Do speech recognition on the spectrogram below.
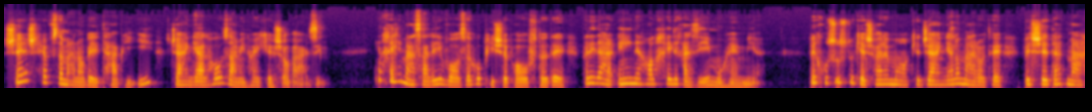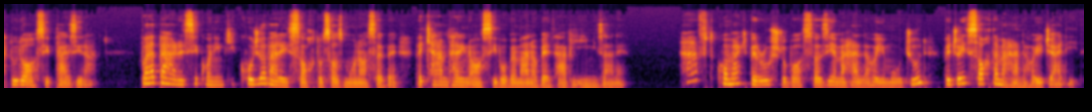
شش حفظ منابع طبیعی، جنگل ها و زمین های کشاورزی. این خیلی مسئله واضح و پیش پا افتاده ولی در عین حال خیلی قضیه مهمیه. به خصوص تو کشور ما که جنگل و مراتع به شدت محدود و آسیب پذیرن. باید بررسی کنیم که کجا برای ساخت و ساز مناسبه و کمترین آسیب و به منابع طبیعی می‌زنه. هفت کمک به رشد و بازسازی محله های موجود به جای ساخت محله های جدید.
